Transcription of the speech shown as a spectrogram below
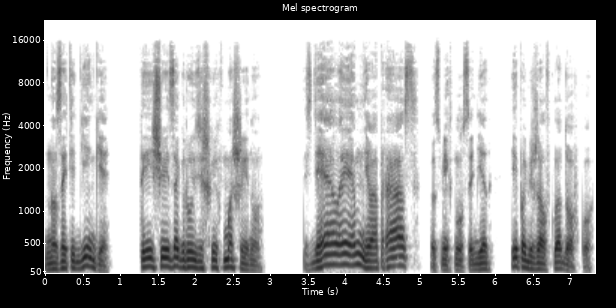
«Но за эти деньги ты еще и загрузишь их в машину». «Сделаем, не вопрос», — усмехнулся дед и побежал в кладовку.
